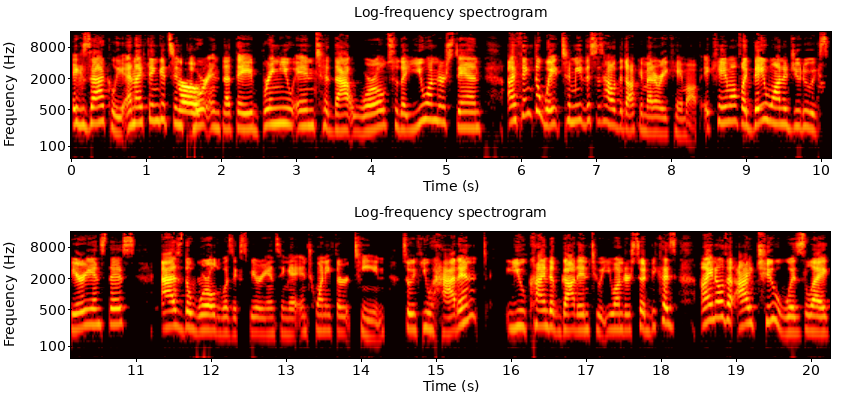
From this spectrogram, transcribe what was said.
Exactly. And I think it's important that they bring you into that world so that you understand. I think the weight to me, this is how the documentary came off. It came off like they wanted you to experience this as the world was experiencing it in 2013. So if you hadn't, you kind of got into it, you understood because I know that I too was like,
